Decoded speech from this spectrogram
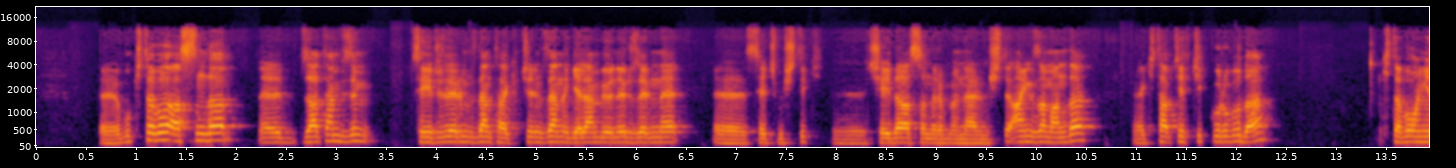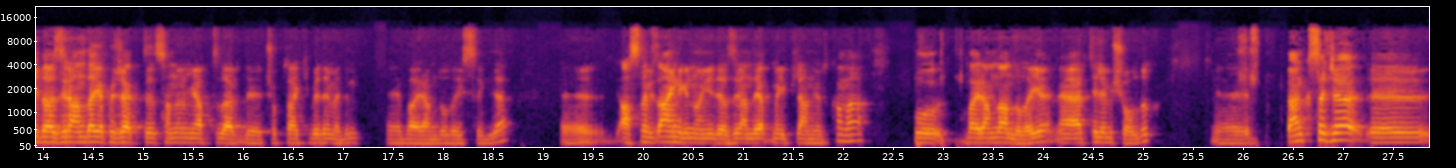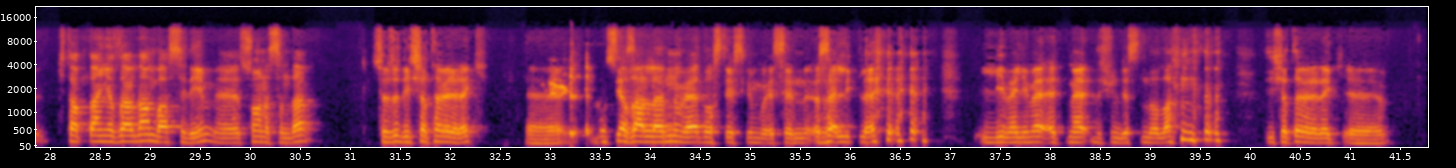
E, bu kitabı aslında e, zaten bizim seyircilerimizden, takipçilerimizden de gelen bir öneri üzerine e, seçmiştik. E, şey daha sanırım önermişti. Aynı zamanda e, Kitap Tetkik Grubu da kitabı 17 Haziran'da yapacaktı. Sanırım yaptılar. E, çok takip edemedim e, bayram dolayısıyla. E, aslında biz aynı gün 17 Haziran'da yapmayı planlıyorduk ama bu bayramdan dolayı e, ertelemiş olduk. E, ben kısaca e, kitaptan, yazardan bahsedeyim. E, sonrasında sözü Dilşat'a vererek e, Rus yazarlarını ve Dostoyevski'nin bu eserini özellikle lime lime etme düşüncesinde olan Dilşat'a vererek e,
